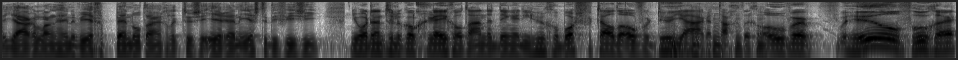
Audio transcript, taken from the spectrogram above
jarenlang heen en weer gependeld eigenlijk tussen ere en eerste divisie. Je hoorde natuurlijk ook geregeld aan de dingen die Hugo Bosch vertelde over de jaren tachtig, over heel vroeger.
